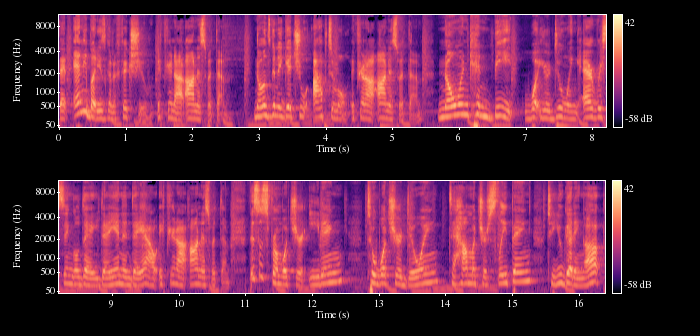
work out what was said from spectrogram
that anybody's gonna fix you if you're not honest with them. No one's gonna get you optimal if you're not honest with them. No one can beat what you're doing every single day, day in and day out, if you're not honest with them. This is from what you're eating to what you're doing to how much you're sleeping to you getting up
